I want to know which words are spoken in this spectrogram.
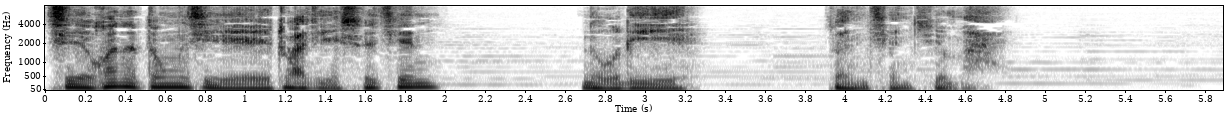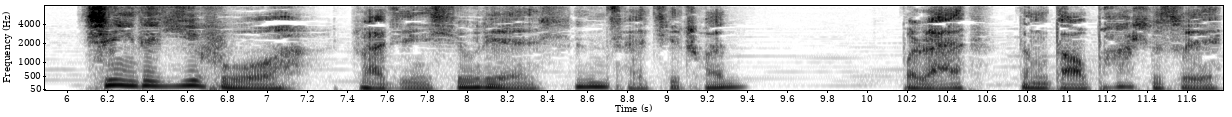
喜欢的东西抓紧时间努力。赚钱去买心仪的衣服，抓紧修炼身材去穿，不然等到八十岁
